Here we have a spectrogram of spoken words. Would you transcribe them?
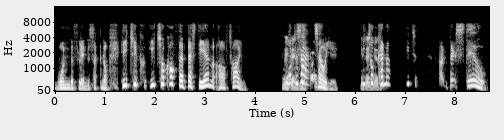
wonderfully in the second half. He took he took off their best DM at half time. He's what does that tell you? He's he took injured. Cana- he t- uh, but still,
